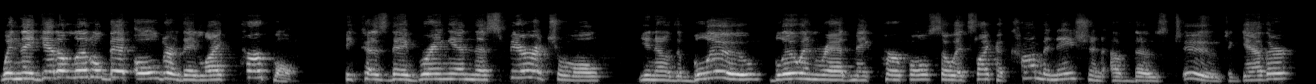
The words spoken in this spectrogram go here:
when they get a little bit older they like purple because they bring in the spiritual you know the blue blue and red make purple. So it's like a combination of those two together.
